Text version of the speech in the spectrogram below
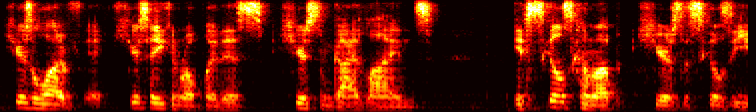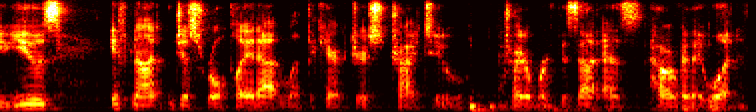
here's a lot of here's how you can roleplay this. Here's some guidelines. If skills come up, here's the skills that you use. If not, just roleplay it out and let the characters try to try to work this out as however they would.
